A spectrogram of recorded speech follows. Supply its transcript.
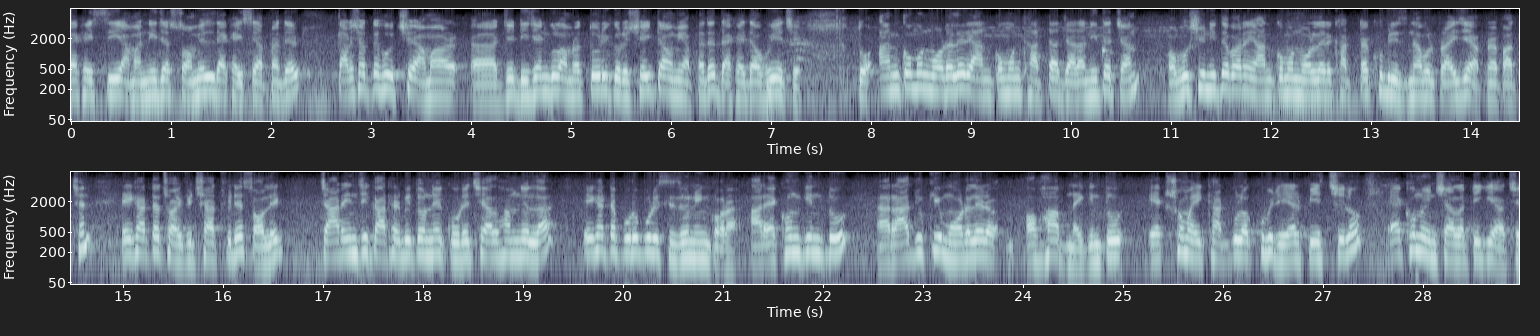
দেখাইছি, আমার নিজের সমিল দেখাইছি আপনাদের। তার সাথে হচ্ছে আমার যে ডিজাইনগুলো আমরা তৈরি করি সেইটাও আমি আপনাদের দেখাই দেওয়া হয়েছে। তো আনকমন মডেলের আনকমন খাটটা যারা নিতে চান, অবশ্যই নিতে পারেন। এই আনকমন মডেলের খাটটা খুব রিজনেবল প্রাইজে আপনারা পাচ্ছেন। এই খাটটা ছয় ফিট সাত ফিটে সলিড চার ইঞ্চি কাঠের ভিতর করেছে, আলহামদুলিল্লাহ। এই ঘাটটা পুরোপুরি সিজনিং করা। আর এখন কিন্তু রাজুকি মডেলের অভাব নাই, কিন্তু এক সময় এই খাটগুলো খুবই রেয়ার পিস ছিল। এখনও ইনশাআল্লাহ টিকে আছে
